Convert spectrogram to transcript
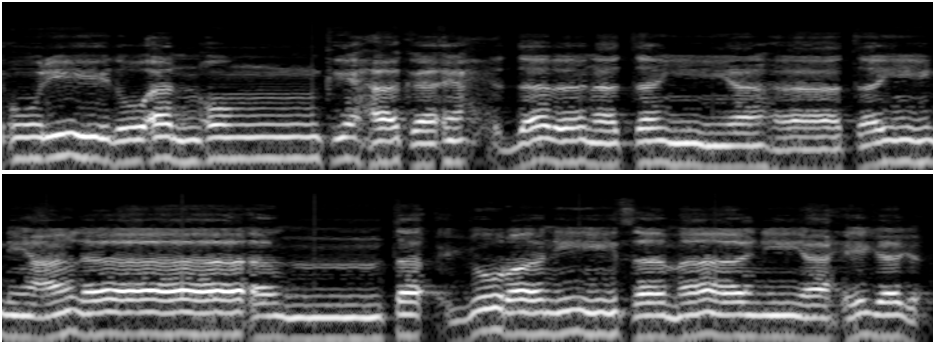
أريد أن أنكحك إحدى ابنتي هاتين على أن تأجرني ثماني حجج.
